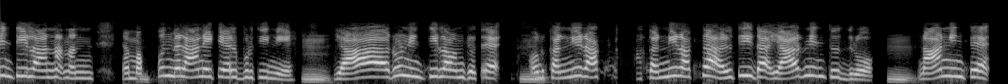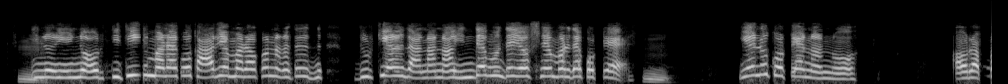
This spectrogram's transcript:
ನಿಂತಿಲ್ಲ ಅಣ್ಣ. ನನ್ ನಮ್ಮ ಅಪ್ಪನ ಮೇಲೆ ಆನೆ ಇಟ್ಟು ಹೇಳ್ಬಿಡ್ತೀನಿ. ಯಾರು ನಿಂತಿಲ್ಲ ಅವನ ಜೊತೆ. ಅವ್ನ್ ಕಣ್ಣೀರ್ ಹಾಕ್ ಕಣ್ಣೀರ್ ಹಾಕ್ತಾ ಅಳ್ತಿದ್ದ ಯಾರು ನಿಂತಿದ್ರು? ನಾನ್ ನಿಂತೆ. ಇನ್ನು ಇನ್ನು ಅವ್ರ ತಿಥಿ ಮಾಡಾಕೋ ಕಾರ್ಯ ಮಾಡಾಕೋ ನನ್ನ ಹತ್ರ ದುಡ್ಡು ಕೇಳ್ದ. ನಾನು ಹಿಂದೆ ಮುಂದೆ ಯೋಚನೆ ಮಾಡ್ದೆ ಕೊಟ್ಟೆ. ಏನು ಕೊಟ್ಟೆ ನಾನು? ಅವ್ರ ಅಪ್ಪ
